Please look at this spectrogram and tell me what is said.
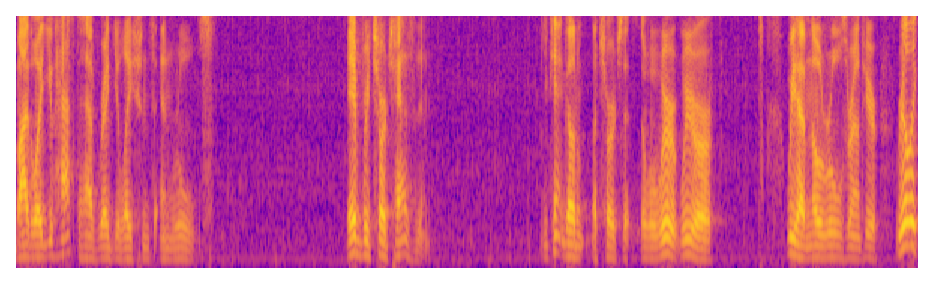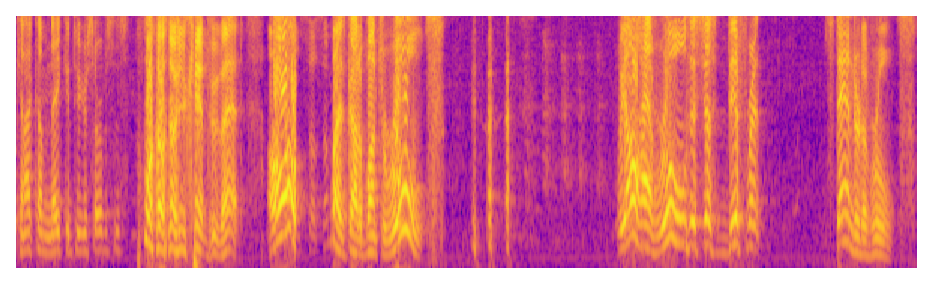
By the way, you have to have regulations and rules. Every church has them. You can't go to a church that, well, we're, we are, we have no rules around here. Really? Can I come naked to your services? well, no, you can't do that. Oh, so somebody's got a bunch of rules. we all have rules, it's just different standard of rules.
